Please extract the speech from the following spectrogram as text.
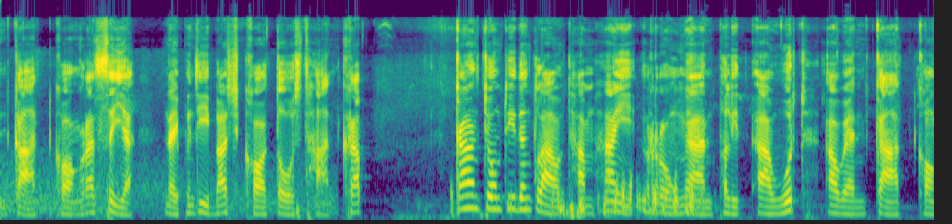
นการ์ดของรัสเซียในพื้นที่บัชคอโตสถานครับ การโจมตีดังกล่าวทำให้โรงงานผลิตอาวุธอาเวนการ์ดของ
